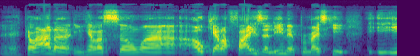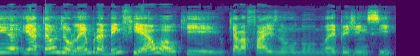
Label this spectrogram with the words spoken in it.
é, clara em relação a, ao que ela faz ali, né? Por mais que. E, e, até onde eu lembro, é bem fiel ao que, o que ela faz no, no, no RPG em si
